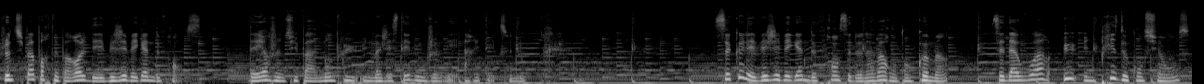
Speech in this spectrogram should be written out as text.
Je ne suis pas porte-parole des VG Vegan de France. D'ailleurs, je ne suis pas non plus une majesté, donc je vais arrêter avec ce nous. Ce que les VG Vegan de France et de Navarre ont en commun, c'est d'avoir eu une prise de conscience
